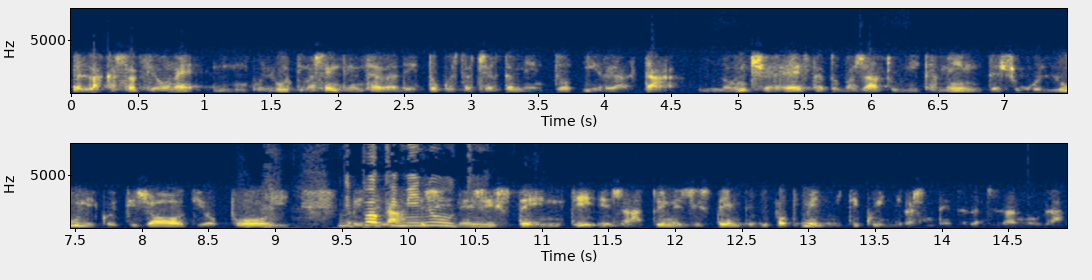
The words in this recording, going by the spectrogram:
Eh, La Cassazione, in quell'ultima sentenza, aveva detto che questo accertamento in realtà non c'è, è stato basato unicamente su quell'unico episodio, poi Di pochi minuti. inesistenti, esatto, inesistente di pochi minuti, quindi la sentenza deve essere annullata.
